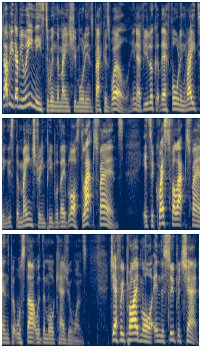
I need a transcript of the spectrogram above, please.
WWE needs to win the mainstream audience back as well. You know, if you look at their falling ratings, it's the mainstream people they've lost. Laps fans. It's a quest for laps fans, but we'll start with the more casual ones. Jeffrey Pridemore in the super chat.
